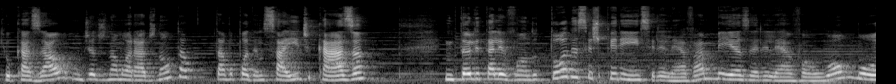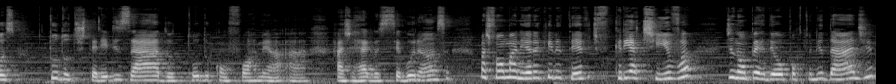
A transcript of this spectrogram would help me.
que o casal, no dia dos namorados, não estava tá, podendo sair de casa. Então ele está levando toda essa experiência, ele leva a mesa, ele leva o almoço, tudo esterilizado, tudo conforme a, a, as regras de segurança, mas foi uma maneira que ele teve de, criativa de não perder a oportunidade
